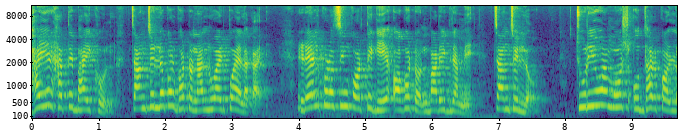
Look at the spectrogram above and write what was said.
ভাইয়ের হাতে ভাই খুন। চাঞ্চল্যকর ঘটনা লুয়ারপো এলাকায়। রেল ক্রসিং করতে গিয়ে অঘটন বারুই গ্রামে চাঞ্চল্য চুরি হওয়া মোষ উদ্ধার করল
